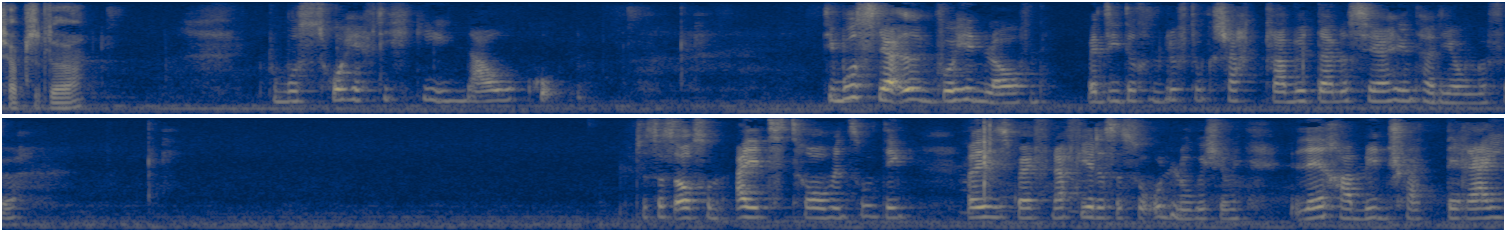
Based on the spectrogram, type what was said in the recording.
Ich hab sie da. Du musst so heftig genau gucken. Die muss ja irgendwo hinlaufen. Wenn sie durch den Lüftungsschacht krabbelt, dann ist sie ja hinter dir ungefähr. Das ist auch so ein Albtraum in so ein Ding. Weil es bei FNAF 4, das ist so unlogisch. Welcher Mensch hat drei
